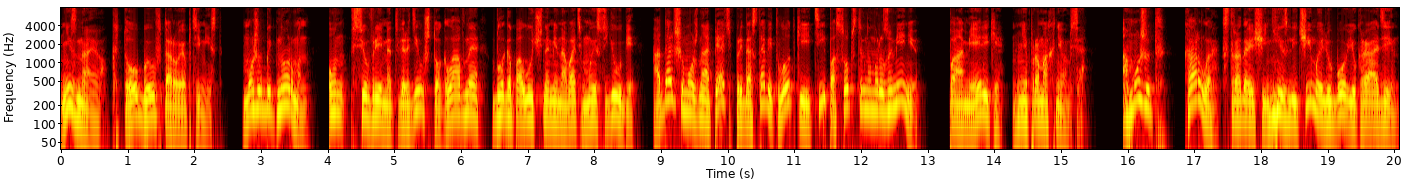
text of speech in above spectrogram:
Не знаю, кто был второй оптимист. Может быть, Норман. Он все время твердил, что главное – благополучно миновать мыс Юби – а дальше можно опять предоставить лодке идти по собственному разумению. По Америке не промахнемся. А может, Карло, страдающий неизлечимой любовью к Ра-1?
